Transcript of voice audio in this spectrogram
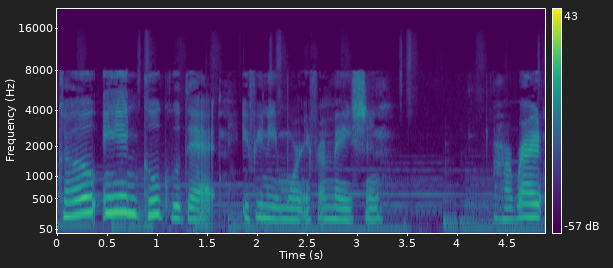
go and Google that if you need more information. All right.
